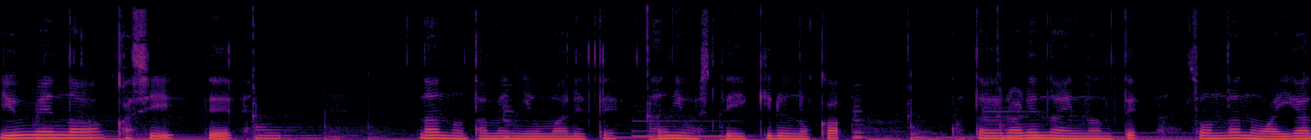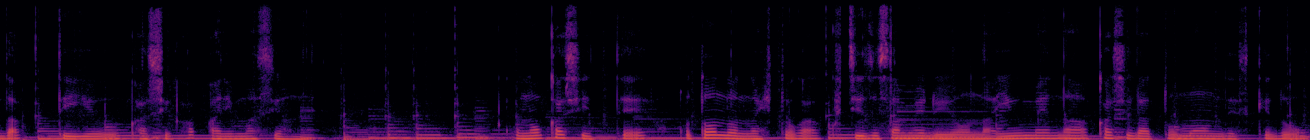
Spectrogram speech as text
有名な歌詞で何のために生まれて何をして生きるのか答えられないなんてそんなのは嫌だっていう歌詞がありますよね。この歌詞ってほとんどの人が口ずさめるような有名な歌詞だと思うんですけど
